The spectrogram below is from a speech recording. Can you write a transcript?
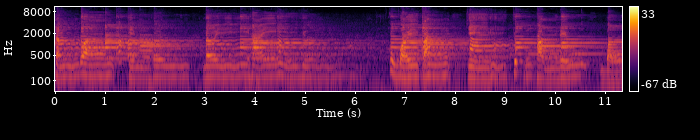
sanh đoan, thiên hương nơi hải dương. Cùng bởi quan chỉ chúc phần liễu bộ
